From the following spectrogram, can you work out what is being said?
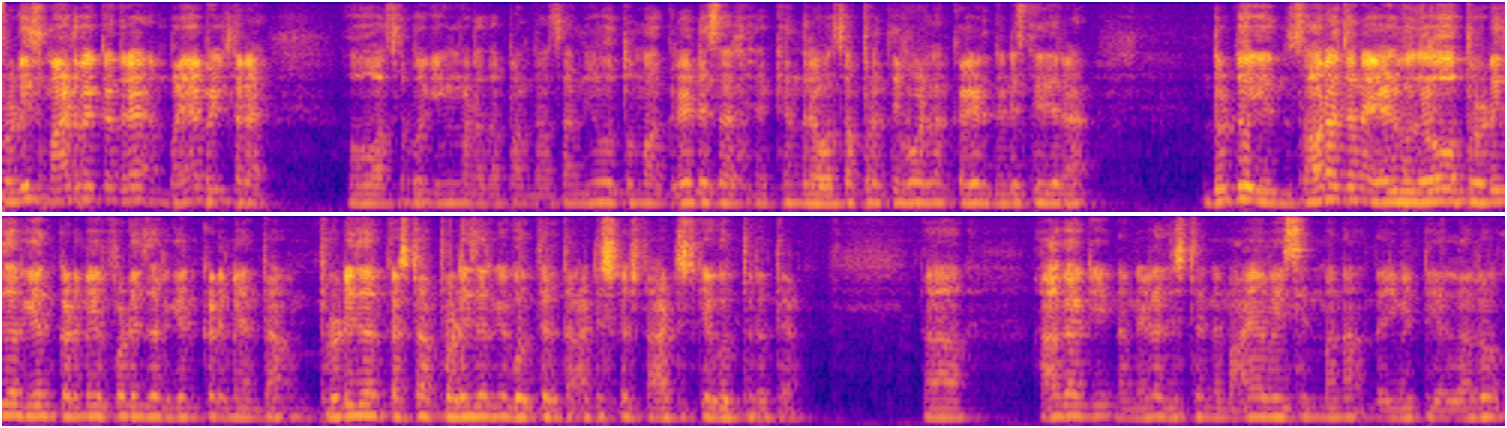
ಪ್ರೊಡ್ಯೂಸ್ ಮಾಡಬೇಕಂದ್ರೆ ಭಯ ಬೀಳ್ತಾರೆ. ಓ ಹಸ್ರ ಬಗ್ಗೆ ಹಿಂಗೆ ಮಾಡೋದಪ್ಪ ಅಂತ. ಸರ್ ನೀವು ತುಂಬ ಗ್ರೇಟೇ ಸರ್ ಯಾಕೆಂದರೆ ಹೊಸ ಪ್ರತಿಭೆಗಳನ್ನ ಕೈ ಹಿಡಿದು ನಡೆಸ್ತಿದ್ದೀರಾ? ದುಡ್ಡು ಸಾವಿರ ಜನ ಹೇಳ್ಬೋದು ಪ್ರೊಡ್ಯೂಸರ್ಗೆ ಏನ್ ಕಡಿಮೆ ಪ್ರೊಡ್ಯೂಸರ್ಗೆ ಏನ್ ಕಡಿಮೆ ಅಂತ. ಪ್ರೊಡ್ಯೂಸರ್ ಕಷ್ಟ ಪ್ರೊಡ್ಯೂಸರ್ಗೆ ಗೊತ್ತಿರುತ್ತೆ ಆರ್ಟಿಸ್ಟ್ ಕಷ್ಟ ಆರ್ಟಿಸ್ಟ್ಗೆ ಗೊತ್ತಿರುತ್ತೆ. ಆ, ಹಾಗಾಗಿ ನಾನು ಹೇಳೋದಿಷ್ಟೇ ಮಾಯಾವಿ ಸಿನಿಮಾನ ದಯವಿಟ್ಟು ಎಲ್ಲರೂ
